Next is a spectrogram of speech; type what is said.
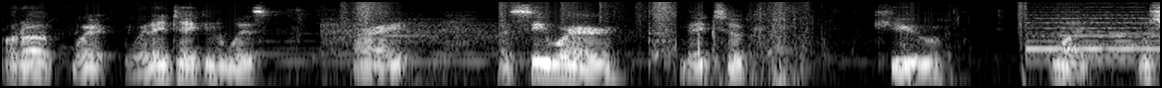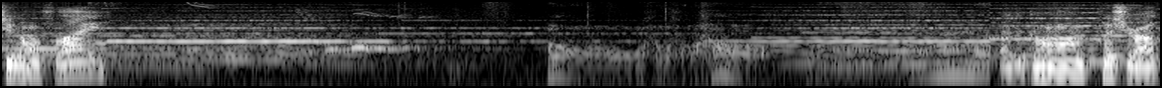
Hold up, where where they taking the wisp? All right, let's see where they took Ku. What? Was she gonna fly? I have to go on, push her out,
